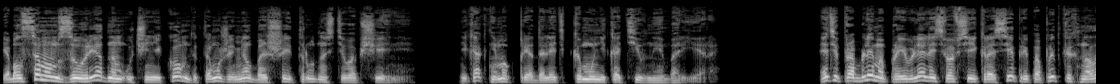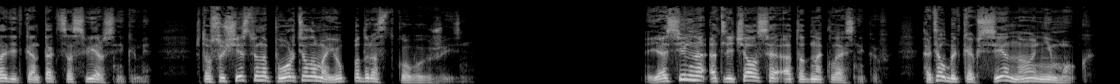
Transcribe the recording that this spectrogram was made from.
Я был самым заурядным учеником, да к тому же имел большие трудности в общении. Никак не мог преодолеть коммуникативные барьеры. Эти проблемы проявлялись во всей красе при попытках наладить контакт со сверстниками, что существенно портило мою подростковую жизнь. Я сильно отличался от одноклассников. Хотел быть как все, но не мог.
